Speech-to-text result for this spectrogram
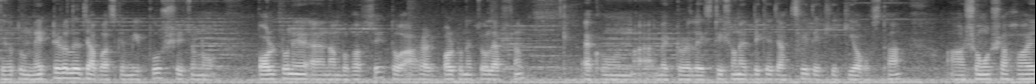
যেহেতু মেট্রো রেলে যাব আজকে মিরপুর, সেই জন্য পল্টনে নামবো ভাবছি। তো আর পল্টনে চলে আসলাম। এখন মেট্রো রেলের স্টেশনের দিকে যাচ্ছি, দেখি কি অবস্থা। সমস্যা হয়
